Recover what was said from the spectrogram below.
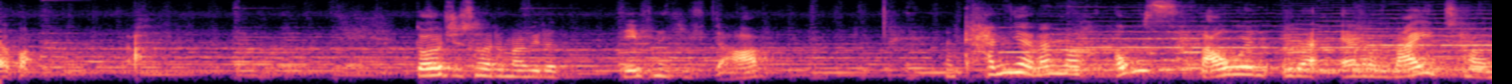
aber. Deutsch ist heute mal wieder definitiv da. Man kann ja dann noch ausbauen oder erweitern.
